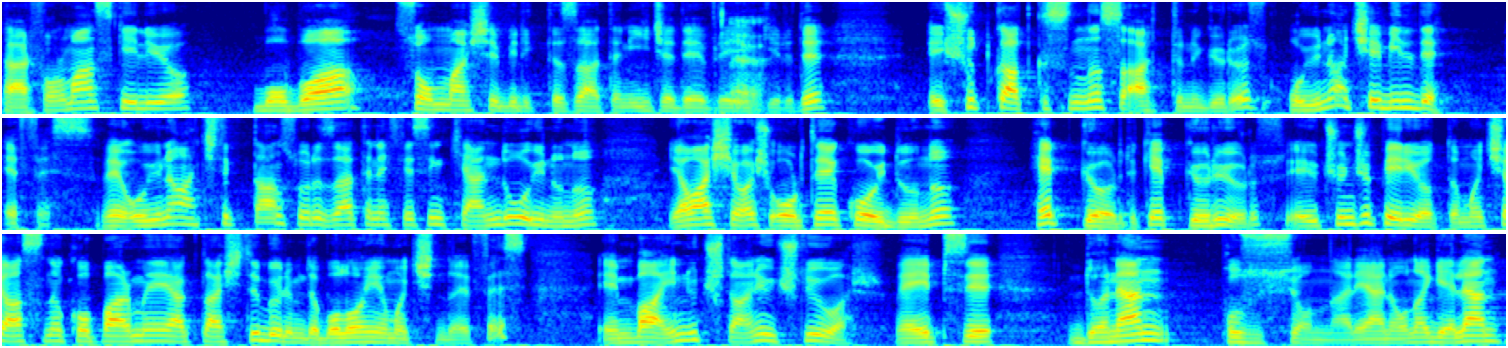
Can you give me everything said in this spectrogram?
performans geliyor. Boba son maçla birlikte zaten iyice devreye evet. girdi. E, şut katkısının nasıl arttığını görüyoruz. Oyunu açabildi Efes. Ve oyunu açtıktan sonra zaten Efes'in kendi oyununu yavaş yavaş ortaya koyduğunu hep gördük, hep görüyoruz. E, üçüncü periyotta maçı aslında koparmaya yaklaştığı bölümde Bologna maçında Efes, Mbaye'nin 3 tane üçlüğü var. Ve hepsi dönen pozisyonlar yani ona gelen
